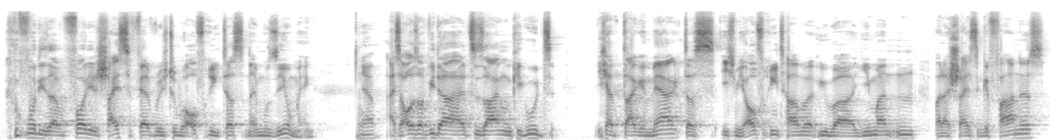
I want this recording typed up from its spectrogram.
wo dieser vor dir scheiße fährt, wo du dich drüber aufgeregt hast, in deinem Museum hängen. Ja. Also außer wieder halt zu sagen, okay, gut, ich habe da gemerkt, dass ich mich aufgeregt habe über jemanden, weil er scheiße gefahren ist,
